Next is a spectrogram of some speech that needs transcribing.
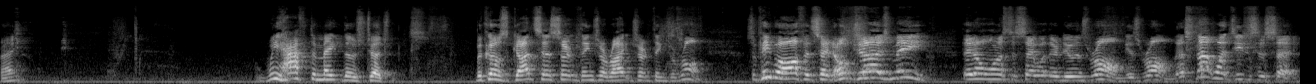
right? We have to make those judgments because God says certain things are right and certain things are wrong. So people often say, Don't judge me. They don't want us to say what they're doing is wrong, is wrong. That's not what Jesus is saying.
